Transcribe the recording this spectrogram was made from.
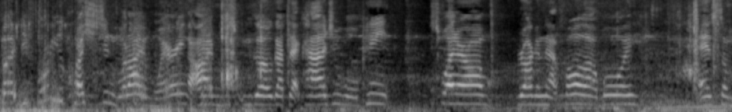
but before you question what I am wearing, I'm just you go got that casual pink sweater on, rocking that Fall Out Boy, and some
